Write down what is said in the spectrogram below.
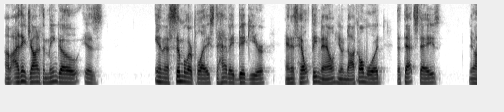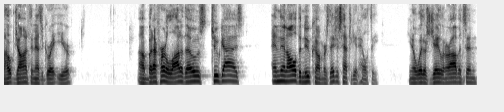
Um, I think Jonathan Mingo is in a similar place to have a big year and is healthy now. You know, knock on wood that that stays. You know, I hope Jonathan has a great year. Uh, but I've heard a lot of those two guys, and then all the newcomers. They just have to get healthy you know, whether it's Jaylon Robinson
